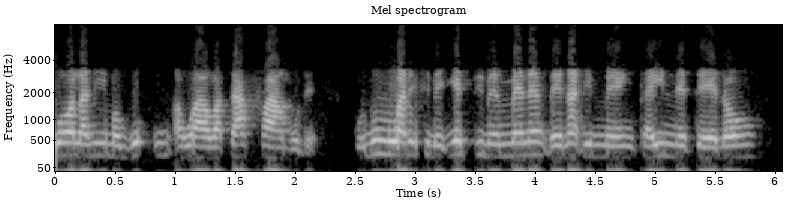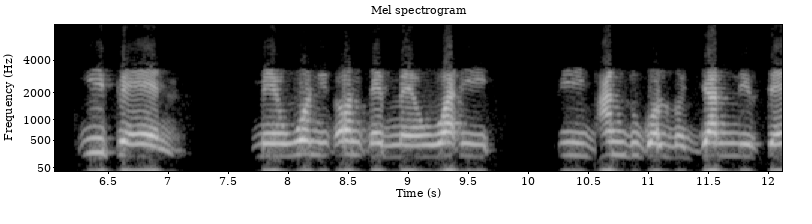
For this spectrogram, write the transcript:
wolanima goɗɗum a wawata faamude. Ko ɗum waɗi si ɓe ƴetti men menen ɓe naɗi men ka inneteɗon ipn min woni ɗon ɗe min waɗi fi andugol no jannirte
